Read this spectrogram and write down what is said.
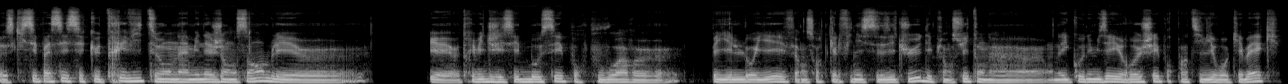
ce qui s'est passé, c'est que très vite on a aménagé ensemble et, très vite j'ai essayé de bosser pour pouvoir payer le loyer et faire en sorte qu'elle finisse ses études. Et puis ensuite on a, on a économisé et rushé pour partir vivre au Québec.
